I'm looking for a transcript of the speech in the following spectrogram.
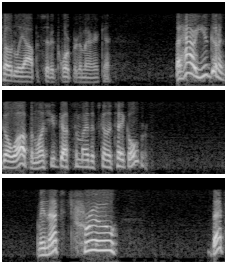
totally opposite of corporate America. But how are you going to go up unless you've got somebody that's going to take over? I mean, that's true that's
